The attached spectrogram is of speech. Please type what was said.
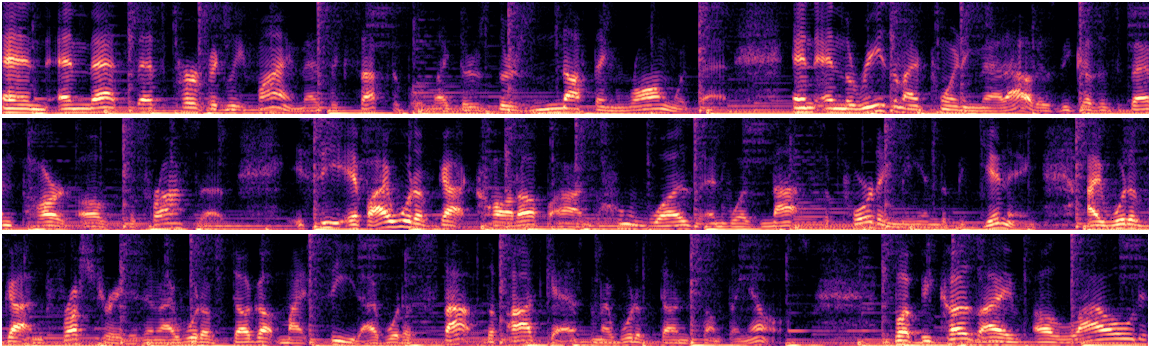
And and that's that's perfectly fine. That's acceptable. Like there's there's nothing wrong with that. And and the reason I'm pointing that out is because it's been part of the process. See, if I would have got caught up on who was and was not supporting me in the beginning, I would have gotten frustrated and I would have dug up my seed. I would have stopped the podcast and I would have done something else. But because I've allowed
